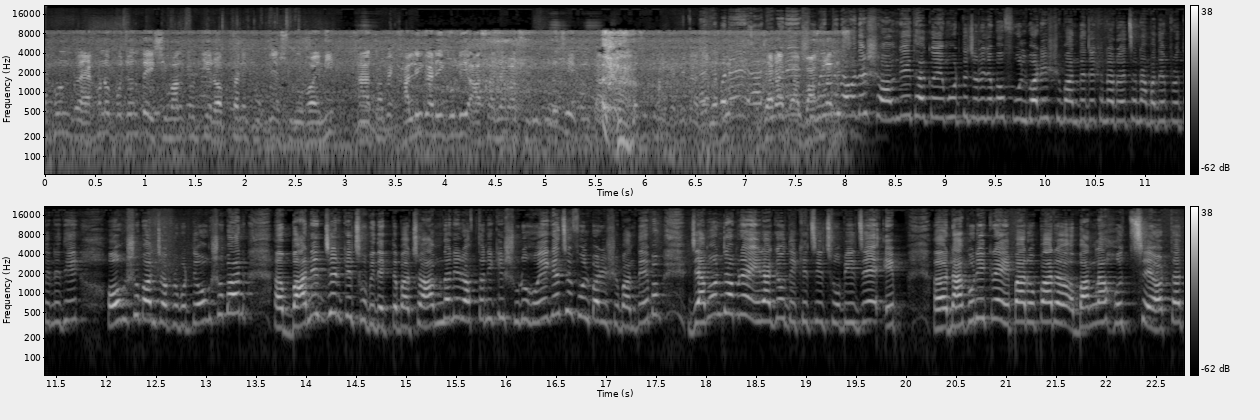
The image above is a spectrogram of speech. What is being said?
এখন এখনও পর্যন্ত এই সীমান্ত দিয়ে রপ্তানি প্রক্রিয়া শুরু হয়নি। তবে খালি গাড়িগুলি আসা যাওয়া শুরু করেছে এবং তার যারা বাংলাদেশ সঙ্গেই থাকো। এই মুহূর্তে চলে যাব ফুলবাড়ির সীমান্তে, যেখানে রয়েছেন আমাদের প্রতিনিধি অংশুমান চক্রবর্তী। অংশুমান বাণিজ্যের কি ছবি দেখতে পাচ্ছ? আমদানি, রপ্তানি কি শুরু হয়ে গেছে ফুলবাড়ির সীমান্তে? এবং যেমনটা আমরা এর আগেও দেখেছি ছবি যে নাগরিকরা এপার ওপার বাংলা হচ্ছে। অর্থাৎ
